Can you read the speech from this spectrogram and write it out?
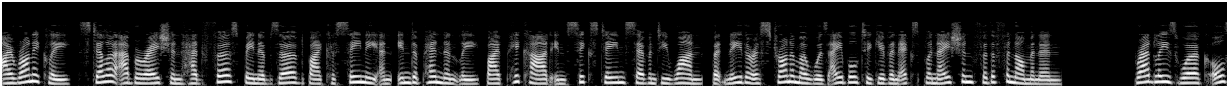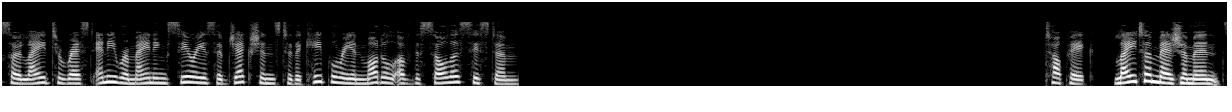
Ironically, stellar aberration had first been observed by Cassini and independently by Picard in 1671, but neither astronomer was able to give an explanation for the phenomenon. Bradley's work also laid to rest any remaining serious objections to the Keplerian model of the Solar System. Later measurements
